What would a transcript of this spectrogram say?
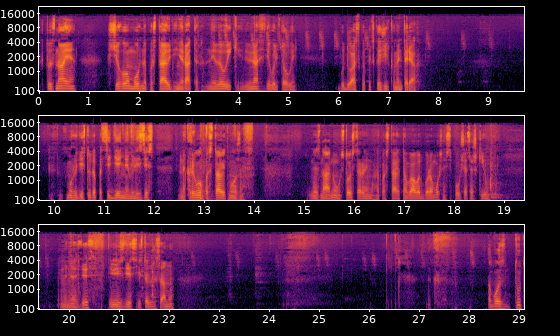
хто знає, з чого можна поставити генератор невеликий, 12 вольтовий. Будь ласка, підскажіть в коментарях. Може десь тут під сидінням, или здесь на крыло поставить можно. Не знаю, ну, с той стороны можно поставить. Там вал отбора мощности получается шкив. У меня здесь и здесь есть так же само. Так. Або тут,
